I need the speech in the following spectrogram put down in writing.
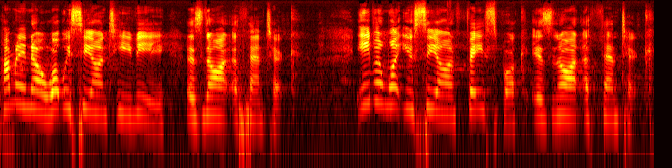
How many know what we see on TV is not authentic? Even what you see on Facebook is not authentic.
